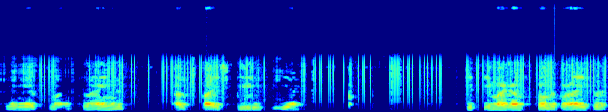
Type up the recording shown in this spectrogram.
Ich nehme jetzt mal ein kleines als Beispiel hier. Es gibt immer ganz tolle Preise.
